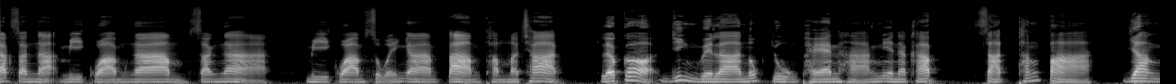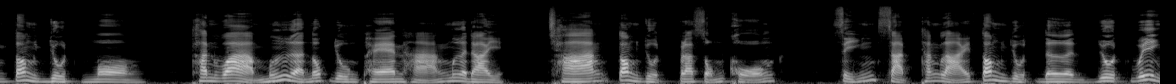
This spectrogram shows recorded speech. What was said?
ลักษณะมีความงาม สง่า มีความสวยงามตามธรรมชาติ แล้วก็ยิ่งเวลานกยูงแผนหางเนี่ยนะครับ สัตว์ทั้งป่า ยังต้องหยุดมอง ท่านว่าเมื่อนกยูงแผนหางเมื่อใด ช้างต้องหยุดประสมโขง สิงสัตว์ทั้งหลายต้องหยุดเดิน หยุดวิ่ง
